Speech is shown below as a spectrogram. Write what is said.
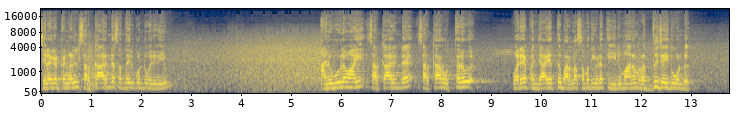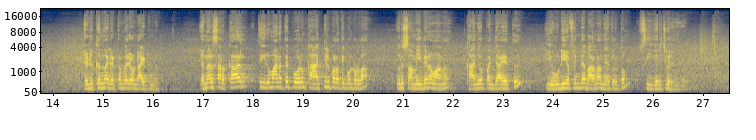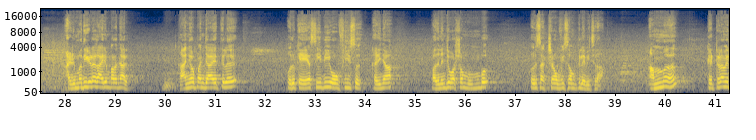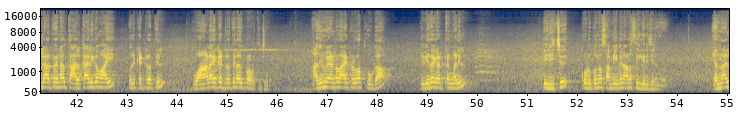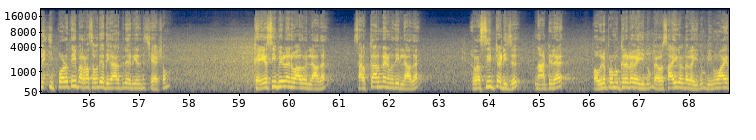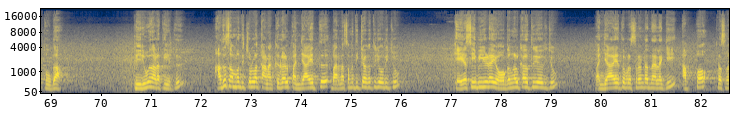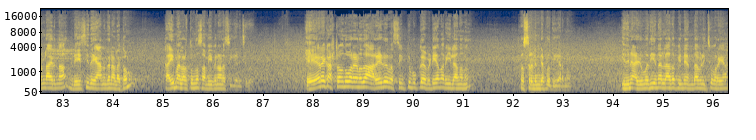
ചില ഘട്ടങ്ങളിൽ സർക്കാരിന്റെ ശ്രദ്ധയിൽ കൊണ്ടുവരികയും അനുകൂലമായി സർക്കാരിന്റെ സർക്കാർ ഉത്തരവ് വരെ പഞ്ചായത്ത് ഭരണസമിതിയുടെ തീരുമാനം റദ്ദ് ചെയ്തുകൊണ്ട് എടുക്കുന്ന ഘട്ടം വരെ ഉണ്ടായിട്ടുണ്ട്. എന്നാൽ സർക്കാർ തീരുമാനത്തെ പോലും കാറ്റിൽ പറത്തിക്കൊണ്ടുള്ള ഒരു സമീപനമാണ് കാഞ്ഞൂർ പഞ്ചായത്ത് യു ഡി എഫിന്റെ ഭരണ നേതൃത്വം സ്വീകരിച്ചു വരുന്നത്. അഴിമതിയുടെ കാര്യം പറഞ്ഞാൽ കാഞ്ഞൂർ പഞ്ചായത്തിൽ ഒരു K S E B office കഴിഞ്ഞ പതിനഞ്ച് വർഷം മുമ്പ് ഒരു സെക്ഷൻ ഓഫീസ് നമുക്ക് ലഭിച്ചതാണ് അന്ന് കെട്ടിടമില്ലാത്തതിനാൽ താൽക്കാലികമായി ഒരു കെട്ടിടത്തിൽ വാടക കെട്ടിടത്തിൽ അത് പ്രവർത്തിച്ചു. അതിന് വേണ്ടതായിട്ടുള്ള തുക വിവിധ ഘട്ടങ്ങളിൽ പിരിച്ച് കൊടുക്കുന്ന സമീപനമാണ് സ്വീകരിച്ചിരുന്നത്. എന്നാൽ ഇപ്പോഴത്തെ ഈ ഭരണസമിതി അധികാരത്തിലേറിയതിന് ശേഷം കെ എസ് ഇ ബിയുടെ അനുവാദമില്ലാതെ സർക്കാരിന്റെ അനുമതിയില്ലാതെ റെസീപ്റ്റ് അടിച്ച് നാട്ടിലെ പൗരപ്രമുഖരുടെ കയ്യിൽ നിന്നും വ്യവസായികളുടെ കയ്യിൽ നിന്നും ഭീമമായ തുക പിരിവ് നടത്തിയിട്ട് അത് സംബന്ധിച്ചുള്ള കണക്കുകൾ പഞ്ചായത്ത് ഭരണസമിതിക്കകത്ത് ചോദിച്ചു. കെ എസ് ഇ ബിയുടെ യോഗങ്ങൾക്കകത്ത് ചോദിച്ചു. പഞ്ചായത്ത് പ്രസിഡന്റ് എന്ന നിലയ്ക്ക് അപ്പോൾ പ്രസിഡന്റായിരുന്ന ഗ്രേസി ദയാനന്ദനടക്കം കൈമലർത്തുന്ന സമീപനമാണ് സ്വീകരിച്ചത്. ഏറെ കഷ്ടമെന്ന് പറയുന്നത് ആരേഴ് റെസിപ്റ്റ് ബുക്ക് എവിടെയാണെന്ന് അറിയില്ല എന്നാണ് പ്രസിഡന്റിന്റെ പ്രതികരണം. ഇതിന് അഴിമതി എന്നല്ലാതെ പിന്നെ എന്താ വിളിച്ചു പറയുക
